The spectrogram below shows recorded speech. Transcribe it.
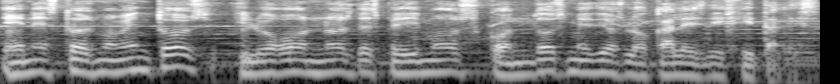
en estos momentos y luego nos despedimos con dos medios locales digitales.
